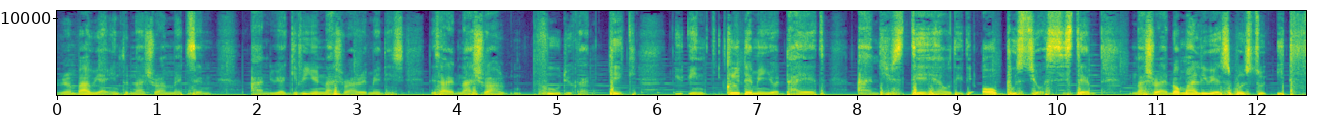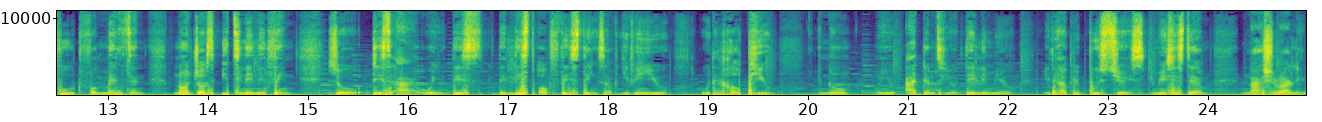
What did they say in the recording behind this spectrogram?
Remember, we are into natural medicine, and we are giving you natural remedies. These are the natural food you can take. You include them in your diet, and you stay healthy. They all boost your system naturally. Normally, we are supposed to eat food for medicine, not just eating anything. So these are this the list of these things I've given you would help you you know when you add them to your daily meal it help you boost your immune system naturally.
